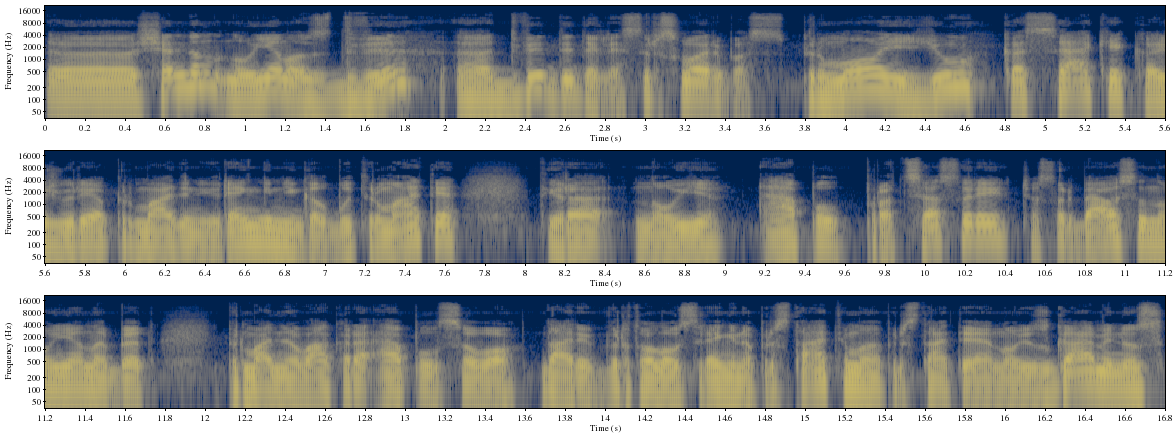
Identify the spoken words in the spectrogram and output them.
E, Šiandien naujienos dvi, e, dvi didelės ir svarbios. Pirmoji jų, kas sekė, kas žiūrėjo pirmadienį renginį, galbūt ir matė, tai yra nauji Apple procesoriai. Čia svarbiausia naujiena, bet pirmadienio vakarą Apple savo darė virtualaus renginio pristatymą, pristatė naujus gaminius,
